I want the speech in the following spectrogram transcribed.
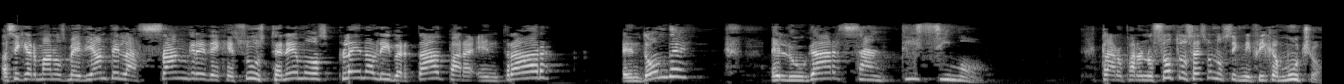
Así que hermanos, mediante la sangre de Jesús tenemos plena libertad para entrar en dónde? El lugar santísimo. Claro, para nosotros eso no significa mucho.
